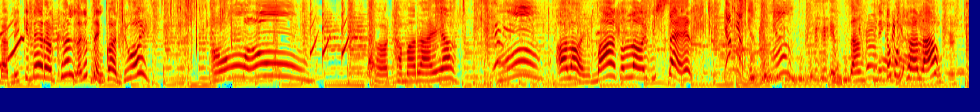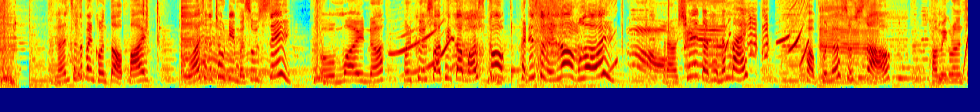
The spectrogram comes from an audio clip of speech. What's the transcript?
แบบนี้กินได้เร็วขึ้นแล้วก็เจ๋งกว่าด้วยเอามาเธอทำอะไรอะอืมอร่อยมากเลยพิเศษอืมอิ่มจังนี่ก็พวกเธอแล้ว Okay. งั้นฉันจะเป็นคนต่อไปหรือว่าฉันจะโชคดีเหมือนซูซี่ โอ้ไม่นะ มันคือซอสพริกตาบาสโกแพงที่สุดในโลกเลย เราช่วยตัวเธอนะไหม ขอบคุณนะสุดสาว พอมีกำลังใจ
